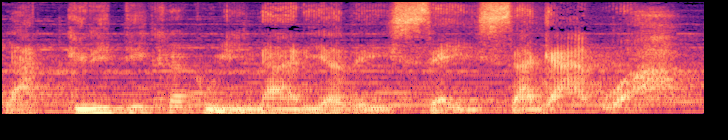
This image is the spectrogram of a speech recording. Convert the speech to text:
la crítica culinaria de Issei Sagawa.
